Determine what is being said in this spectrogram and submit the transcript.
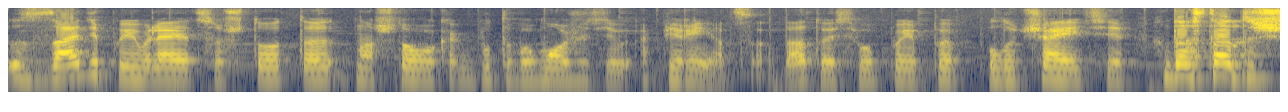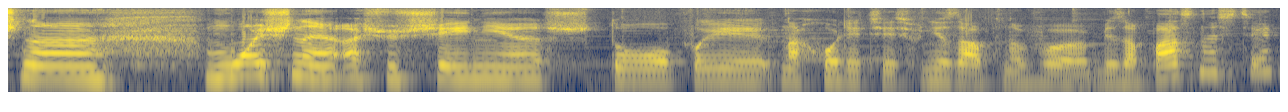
сзади появляется что-то, на что вы как будто вы можете опереться, да, то есть вы получаете достаточно мощное ощущение, что вы находитесь внезапно в безопасности,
